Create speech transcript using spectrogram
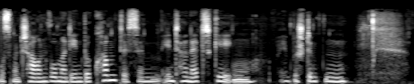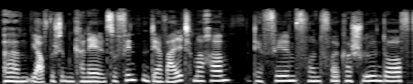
muss man schauen, wo man den bekommt. Ist im Internet gegen in bestimmten ähm, ja auf bestimmten Kanälen zu finden. Der Waldmacher, der Film von Volker Schlöndorf.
